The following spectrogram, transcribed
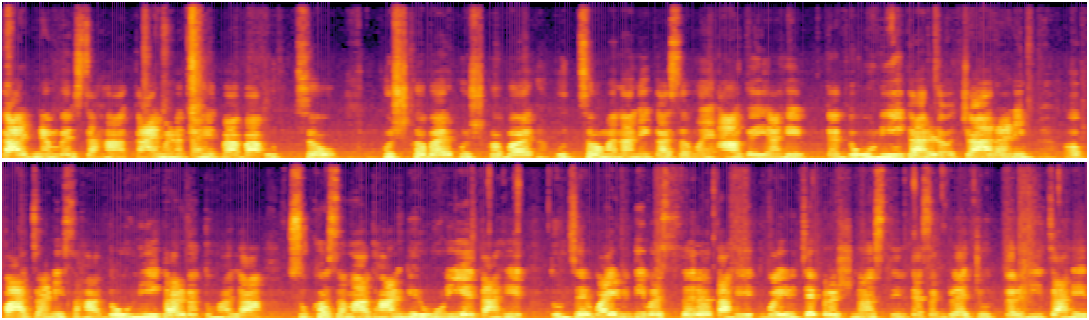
कार्ड नंबर सहा. काय म्हणत आहेत बाबा? उत्सव. खुशखबर खुशखबर. उत्सव मनाने का समय आ गया है? त्या दोन्ही कार्ड चार आणि पाच आणि सहा दोन्ही कार्ड तुम्हाला सुख समाधान घेऊन येत आहेत. तुमचे वाईट दिवस सरत आहेत. वाईट जे प्रश्न असतील त्या सगळ्याची उत्तर हीच आहेत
